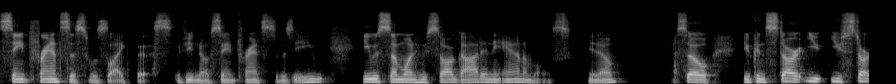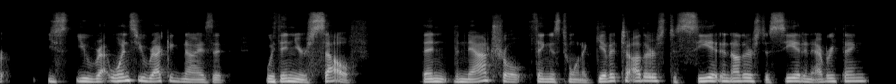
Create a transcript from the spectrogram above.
Saint Francis was like this. If you know Saint Francis was he he was someone who saw God in the animals, you know. So you can start you you start you you once you recognize it within yourself, then the natural thing is to want to give it to others, to see it in others, to see it in everything.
